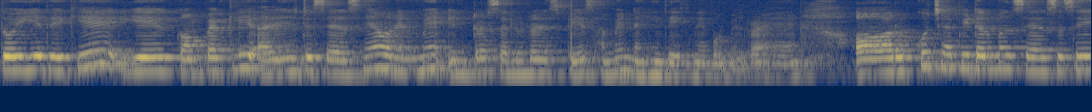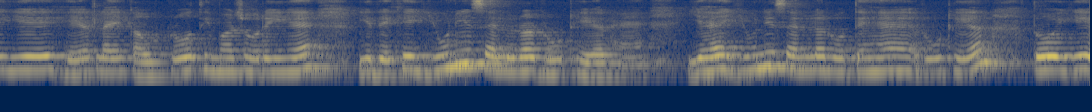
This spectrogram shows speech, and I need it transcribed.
तो ये देखिए, ये कॉम्पैक्टली अरेंज्ड सेल्स हैं और इनमें इंटरसेलुलर स्पेस हमें नहीं देखने को मिल रहा है। और कुछ एपिडर्मल सेल्स से ये हेयर लाइक आउटग्रोथ इमर्ज हो रही है। ये देखिए यूनिसेलुलर रूट हेयर हैं। यह यूनिसेलुलर होते हैं रूट हेयर तो ये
